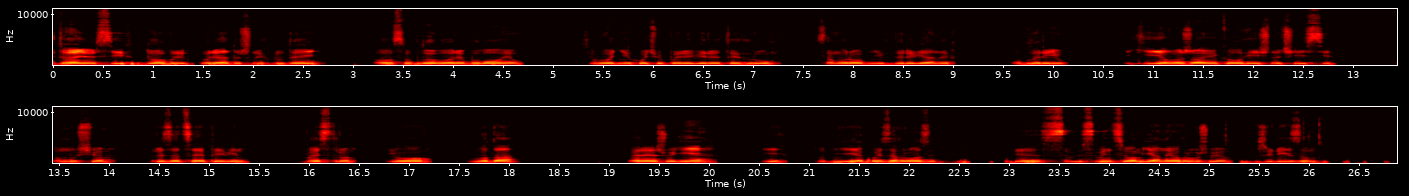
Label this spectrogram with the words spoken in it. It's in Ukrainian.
Вітаю всіх добрих, порядочних людей, а особливо риболовів. Сьогодні хочу перевірити гру саморобних дерев'яних воблерів, які я вважаю екологічно чисті, тому що при зацепі він швидко його вода пережує і тут ніякої загрози. Е, с- Свинцем я не огрушую, желізом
